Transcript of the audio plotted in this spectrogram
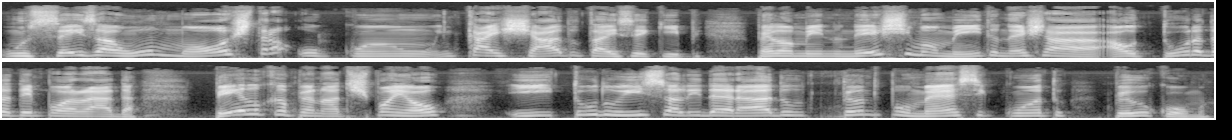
um 6 a 1 mostra o quão encaixado tá essa equipe, pelo menos neste momento, nesta altura da temporada, pelo Campeonato Espanhol, e tudo isso é liderado tanto por Messi quanto pelo Coma.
